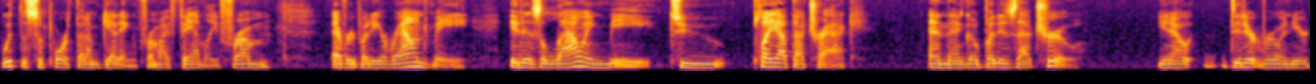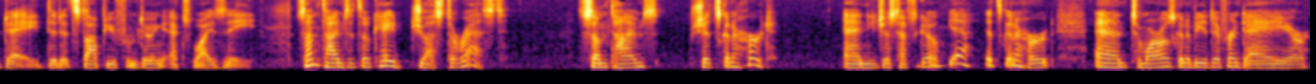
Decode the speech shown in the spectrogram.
with the support that I'm getting from my family, from everybody around me, it is allowing me to play out that track and then go, but is that true? You know, did it ruin your day? Did it stop you from doing XYZ? Sometimes it's okay just to rest. Sometimes shit's going to hurt. And you just have to go, yeah, it's going to hurt. And tomorrow's going to be a different day, or,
